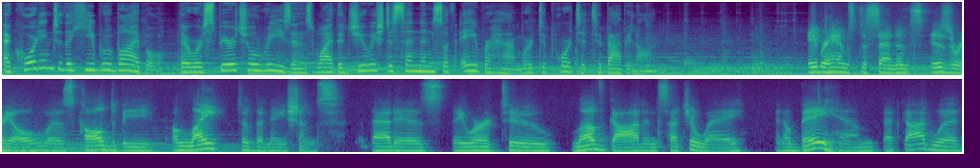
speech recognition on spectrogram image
According to the Hebrew Bible, there were spiritual reasons why the Jewish descendants of Abraham were deported to Babylon. Abraham's descendants, Israel, was called to be a light to the nations. That is, they were to love God in such a way and obey Him that God would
